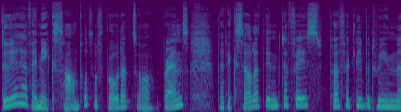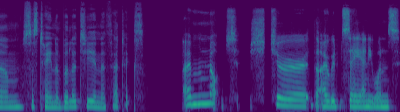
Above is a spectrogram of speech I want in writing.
Do you have any examples of products or brands that excel at the interface perfectly between um, sustainability and aesthetics? I'm not sure that I would say anyone's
